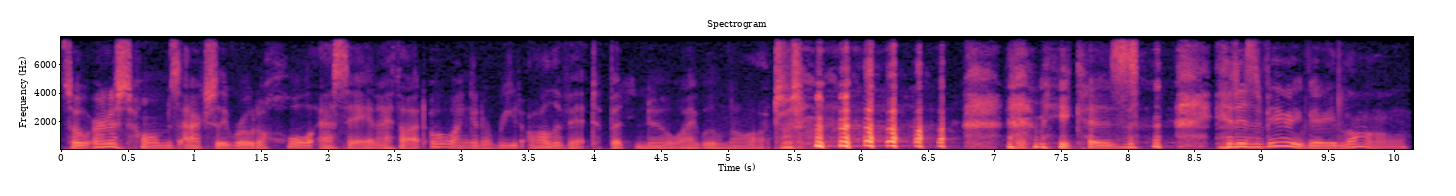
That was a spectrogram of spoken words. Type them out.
So Ernest Holmes actually wrote a whole essay, and I thought, oh, I'm going to read all of it, but no, I will not. because it is very, very long.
